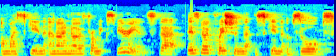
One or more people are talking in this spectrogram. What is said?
on my skin. And I know from experience that there's no question that the skin absorbs absorbs,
